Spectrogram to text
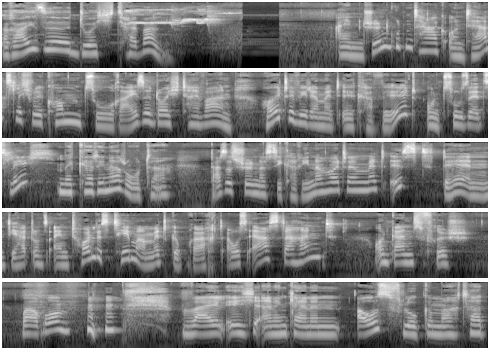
Reise durch Taiwan. Einen schönen guten Tag und herzlich willkommen zu Reise durch Taiwan. Heute wieder mit Ilka Wild und zusätzlich mit Karina Rother. Das ist schön, dass die Karina heute mit ist, denn die hat uns ein tolles Thema mitgebracht aus erster Hand und ganz frisch. Warum? Weil ich einen kleinen Ausflug gemacht habe.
